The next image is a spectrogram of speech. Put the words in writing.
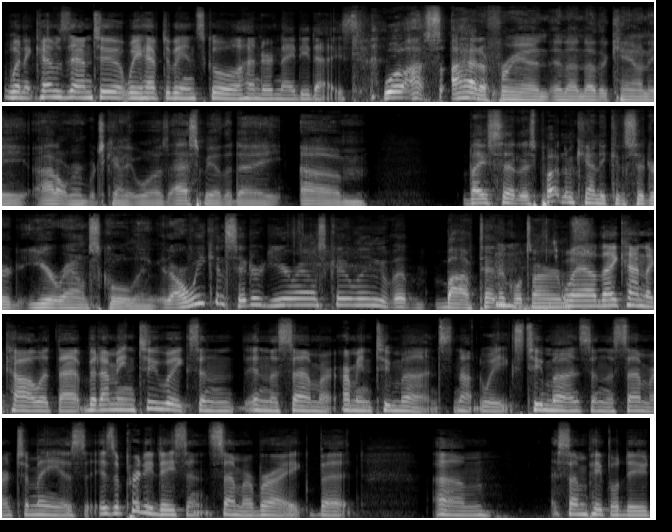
when it comes down to it we have to be in school 180 days. Well I, I, had a friend in another county i don't remember which county it was asked me the other day um, they said is Putnam County considered year-round schooling? Are we considered year-round schooling uh, by technical terms? Well, they kind of call it that, but I mean, two weeks in in the summer. I mean, two months, not weeks. Two months in the summer to me is is a pretty decent summer break. But um, some people do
